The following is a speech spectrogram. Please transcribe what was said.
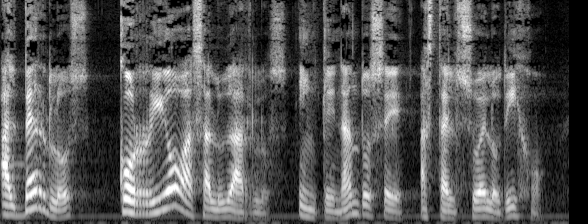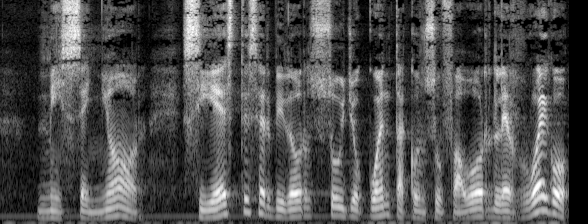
Al verlos, corrió a saludarlos. Inclinándose hasta el suelo, dijo, Mi Señor, si este servidor suyo cuenta con su favor, le ruego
